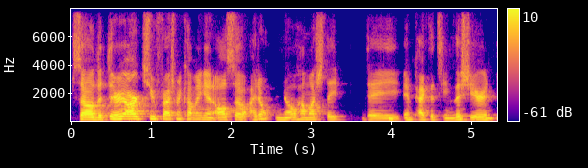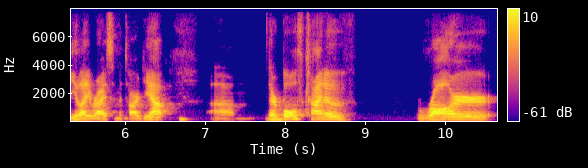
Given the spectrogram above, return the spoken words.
so that there are two freshmen coming in. Also, I don't know how much they they impact the team this year, and Eli Rice and Matar Diop. Um, they're both kind of rawer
